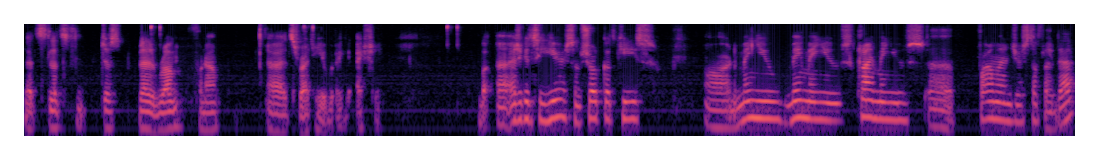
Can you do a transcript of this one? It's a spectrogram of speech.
Let's let's just let it run for now. Uh, it's right here actually. But uh, as you can see here some shortcut keys are the menu main menus client menus uh, file manager stuff like that.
